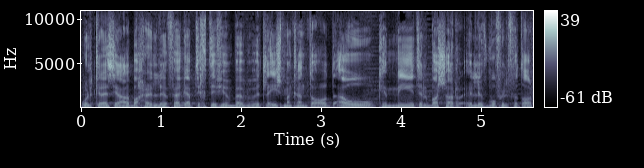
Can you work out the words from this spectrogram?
والكراسي على البحر اللي فجأة بتختفي ما بتلاقيش مكان تقعد أو كمية البشر اللي في بوفيه الفطار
